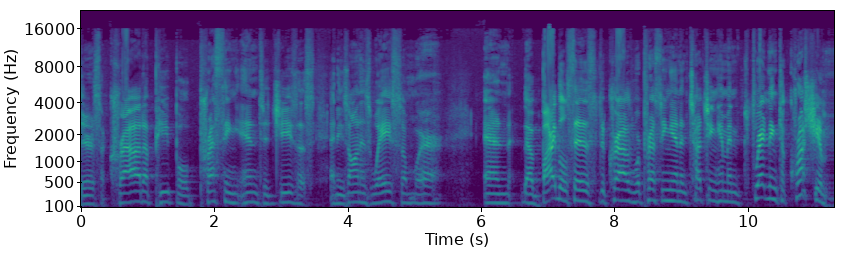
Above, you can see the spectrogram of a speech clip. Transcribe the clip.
There's a crowd of people pressing into Jesus, and he's on his way somewhere. And the Bible says the crowds were pressing in and touching him and threatening to crush him.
